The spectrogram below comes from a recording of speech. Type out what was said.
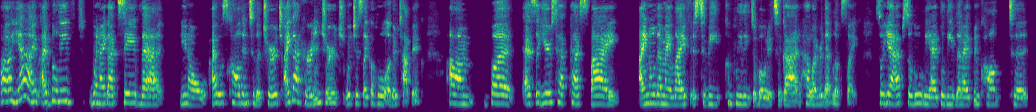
Uh, yeah, I, I believed when I got saved that, you know, I was called into the church. I got hurt in church, which is like a whole other topic. Um, but as the years have passed by, I know that my life is to be completely devoted to God, however that looks like. So, yeah, absolutely. I believe that I've been called to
